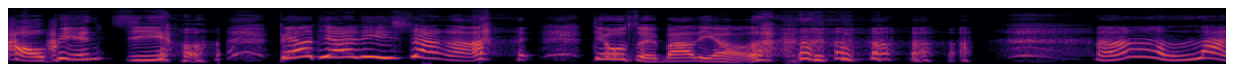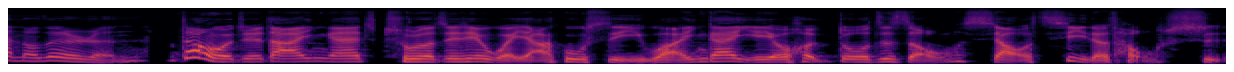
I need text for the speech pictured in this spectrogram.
好偏激哦！不要丢在地上啊，丢我嘴巴里好了。啊，很烂哦，这个人。但我觉得大家应该除了这些尾牙故事以外，应该也有很多这种小气的同事。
